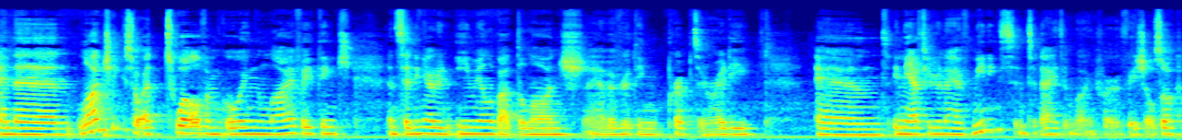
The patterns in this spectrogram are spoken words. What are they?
And then launching. So at 12, I'm going live, I think, and sending out an email about the launch. I have everything prepped and ready. And in the afternoon, I have meetings, and tonight I'm going for a facial. So,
